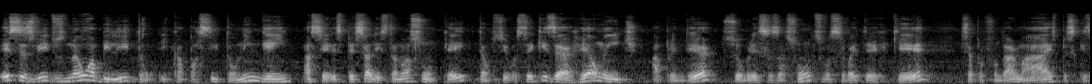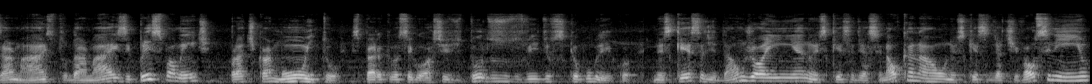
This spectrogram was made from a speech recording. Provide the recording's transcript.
Esses vídeos não habilitam e capacitam ninguém a ser especialista no assunto, ok? Então, se você quiser realmente aprender sobre esses assuntos, você vai ter que se aprofundar mais, pesquisar mais, estudar mais e principalmente praticar muito. Espero que você goste de todos os vídeos que eu publico. Não esqueça de dar um joinha, não esqueça de assinar o canal, não esqueça de ativar o sininho,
